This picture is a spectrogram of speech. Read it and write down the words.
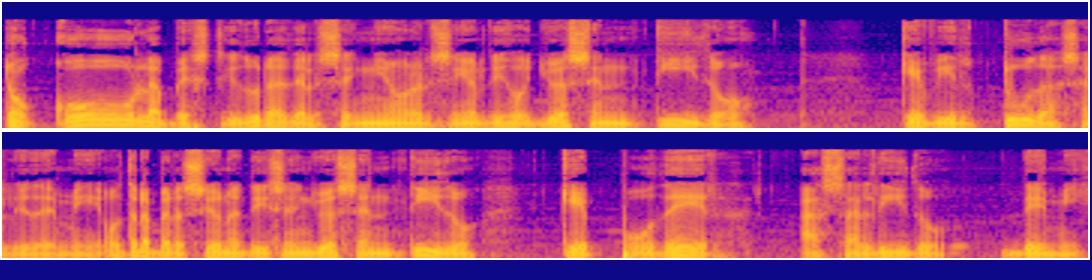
tocó la vestidura del Señor, el Señor dijo, yo he sentido que virtud ha salido de mí. Otras versiones dicen, yo he sentido que poder ha salido de mí.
